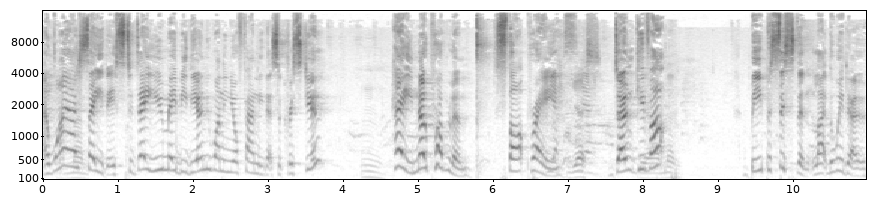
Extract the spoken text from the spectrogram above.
And why I say this today, you may be the only one in your family that's a Christian. Mm. Hey, no problem. Start praying. Yes. Don't give up Amen. be persistent like the widow.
